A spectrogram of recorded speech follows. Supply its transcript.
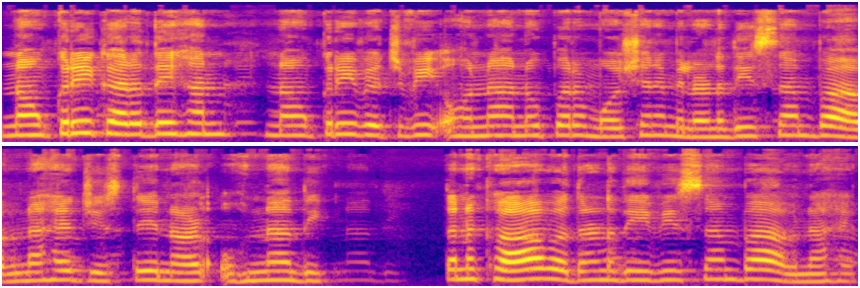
ਨੌਕਰੀ ਕਰਦੇ ਹਨ। ਨੌਕਰੀ ਵਿੱਚ ਵੀ ਉਹਨਾਂ ਨੂੰ ਪ੍ਰਮੋਸ਼ਨ ਮਿਲਣ ਦੀ ਸੰਭਾਵਨਾ ਹੈ, ਜਿਸ ਦੇ ਨਾਲ ਉਹਨਾਂ ਦੀ ਤਨਖਾਹ ਵਧਣ ਦੀ ਵੀ ਸੰਭਾਵਨਾ ਹੈ।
